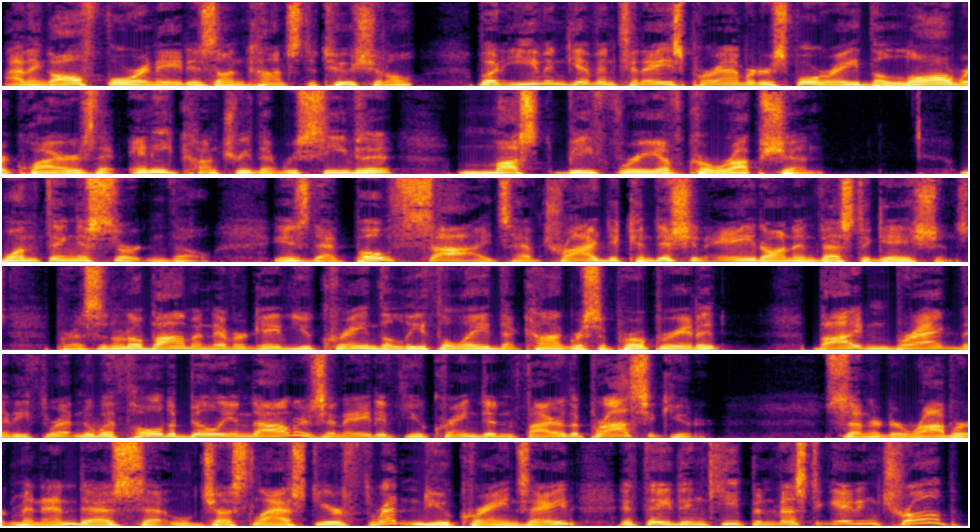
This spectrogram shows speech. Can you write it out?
I think all foreign aid is unconstitutional. But even given today's parameters for aid, the law requires that any country that receives it must be free of corruption. One thing is certain, though, is that both sides have tried to condition aid on investigations. President Obama never gave Ukraine the lethal aid that Congress appropriated. Biden bragged that he threatened to withhold a billion dollars in aid if Ukraine didn't fire the prosecutor. Senator Robert Menendez just last year threatened Ukraine's aid if they didn't keep investigating Trump.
